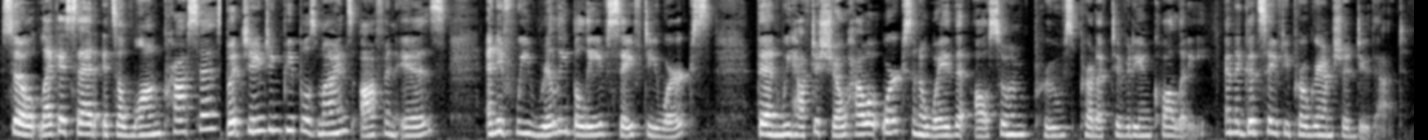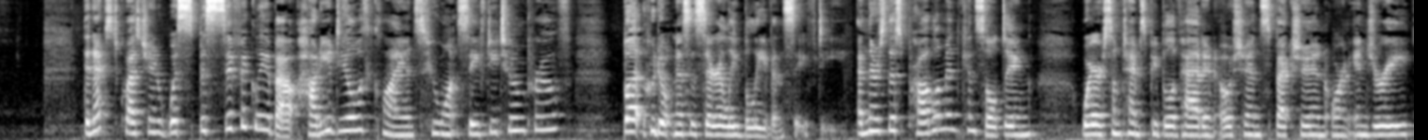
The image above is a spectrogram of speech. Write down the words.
So, like I said, it's a long process, but changing people's minds often is. And if we really believe safety works, then we have to show how it works in a way that also improves productivity and quality. And a good safety program should do that. The next question was specifically about how do you deal with clients who want safety to improve, but who don't necessarily believe in safety. And there's this problem in consulting where sometimes people have had an OSHA inspection or an injury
